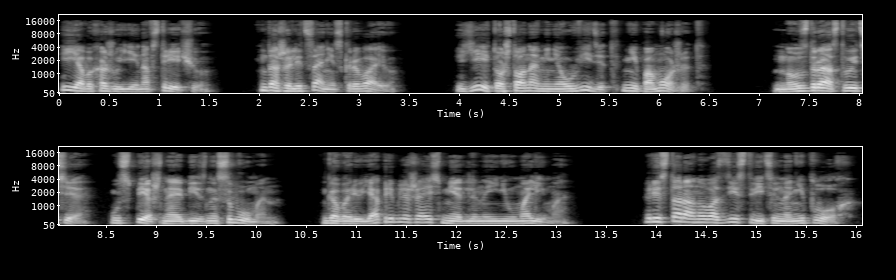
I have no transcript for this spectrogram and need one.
и я выхожу ей навстречу. Даже лица не скрываю. Ей то, что она меня увидит, не поможет. «Ну, здравствуйте, успешная бизнес-вумен», – говорю я, приближаясь медленно и неумолимо. «Ресторан у вас действительно неплох,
